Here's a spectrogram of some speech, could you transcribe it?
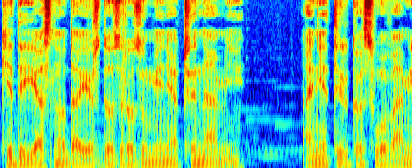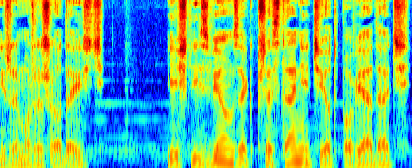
Kiedy jasno dajesz do zrozumienia czynami, a nie tylko słowami, że możesz odejść, jeśli związek przestanie ci odpowiadać,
